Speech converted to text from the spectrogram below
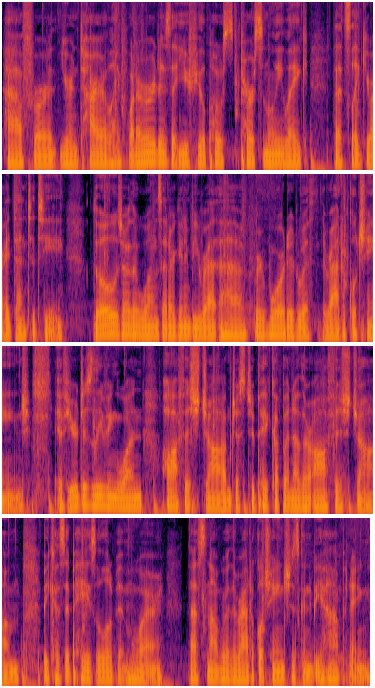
have for your entire life, whatever it is that you feel post- personally like that's like your identity. Those are the ones that are going to be re- uh, rewarded with the radical change. If you're just leaving one office job just to pick up another office job because it pays a little bit more, that's not where the radical change is going to be happening.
